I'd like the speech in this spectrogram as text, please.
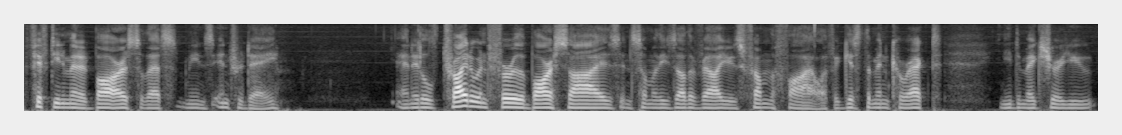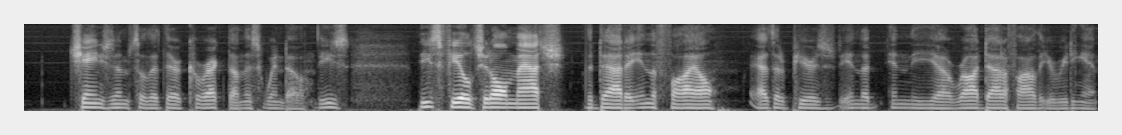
15 minute bars, so that means intraday and it'll try to infer the bar size and some of these other values from the file. If it gets them incorrect, you need to make sure you change them so that they're correct on this window. These, these fields should all match the data in the file as it appears in the, in the uh, raw data file that you're reading in.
